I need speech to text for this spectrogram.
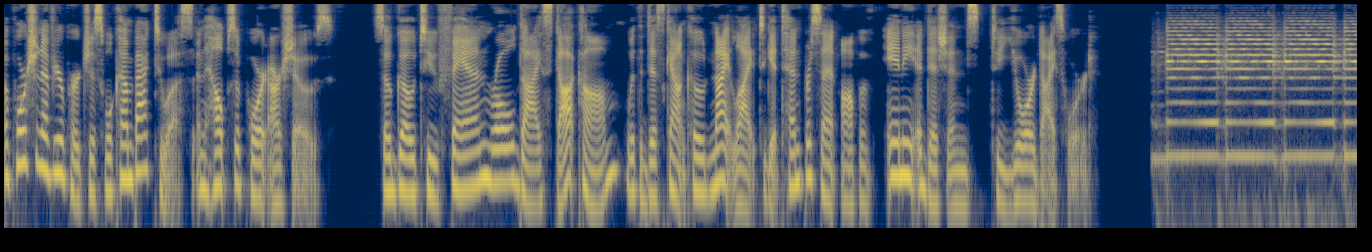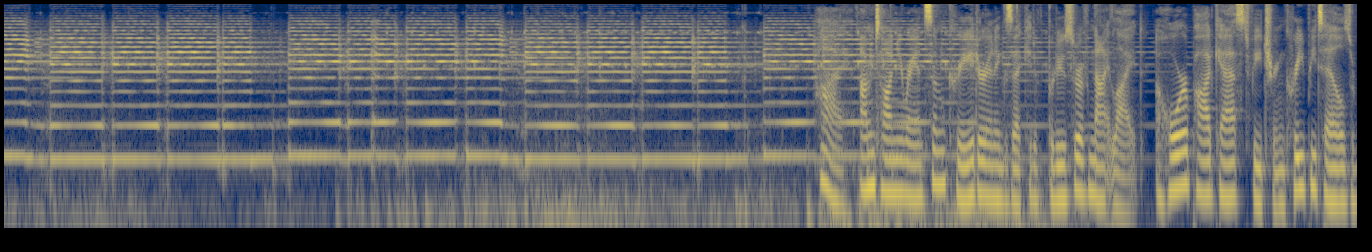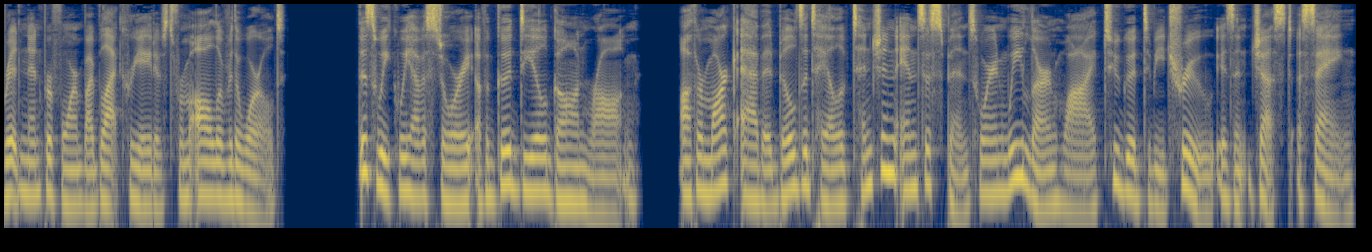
A portion of your purchase will come back to us and help support our shows. So go to fanrolldice.com with the discount code NIGHTLIGHT to get 10% off of any additions to your dice hoard. Hi, I'm Tonia Ransom, creator and executive producer of Nightlight, a horror podcast featuring creepy tales written and performed by black creatives from all over the world. This week we have a story of a good deal gone wrong. Author Marc Abbott builds a tale of tension and suspense wherein we learn why too good to be true isn't just a saying.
